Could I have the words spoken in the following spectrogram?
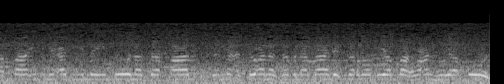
عطاء بن أبي ميمونة قال سمعت أنس بن مالك رضي الله عنه يقول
